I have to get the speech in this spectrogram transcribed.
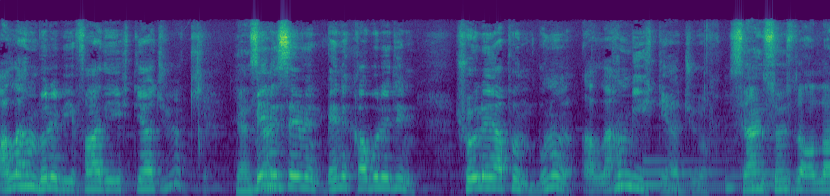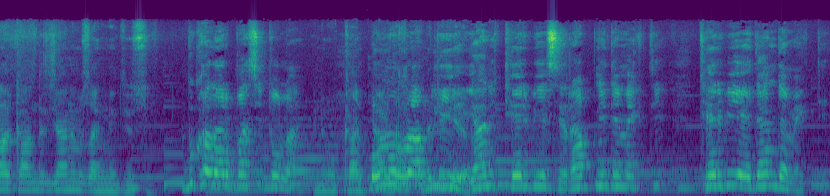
Allah'ın böyle bir ifadeye ihtiyacı yok ki. Yani sen- beni sevin, beni kabul edin, şöyle yapın. Bunu Allah'ın bir ihtiyacı yok. Sen sözle Allah'ı kandıracağını mı zannediyorsun? Bu kadar basit olay. Hani o kalplerde Onun biliyor. yani terbiyesi. Rab ne demekti? Terbiye eden demekti.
